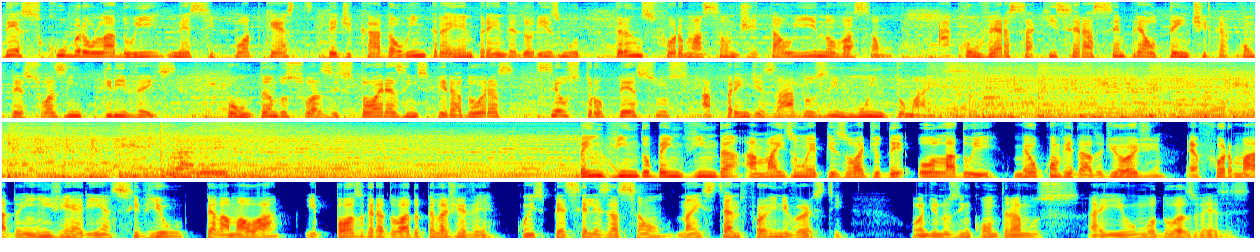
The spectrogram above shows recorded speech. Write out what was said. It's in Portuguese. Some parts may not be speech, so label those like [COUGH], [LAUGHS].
Descubra o lado I nesse podcast dedicado ao intraempreendedorismo, transformação digital e inovação. A conversa aqui será sempre autêntica, com pessoas incríveis, contando suas histórias inspiradoras, seus tropeços, aprendizados e muito mais. Bem-vindo, bem-vinda a mais um episódio de O Lado I. Meu convidado de hoje é formado em Engenharia Civil pela Mauá e pós-graduado pela GV, com especialização na Stanford University, onde nos encontramos aí uma ou duas vezes.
